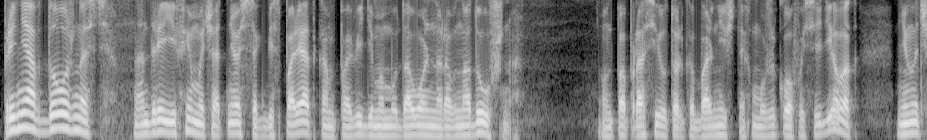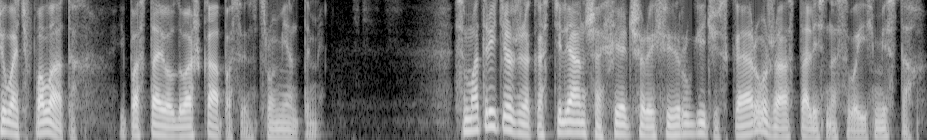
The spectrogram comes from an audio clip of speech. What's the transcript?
Приняв должность, Андрей Ефимович отнесся к беспорядкам, по-видимому, довольно равнодушно. Он попросил только больничных мужиков и сиделок не ночевать в палатах и поставил два шкафа с инструментами. Смотритель же, костелянша, фельдшер и хирургическая рожа остались на своих местах.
